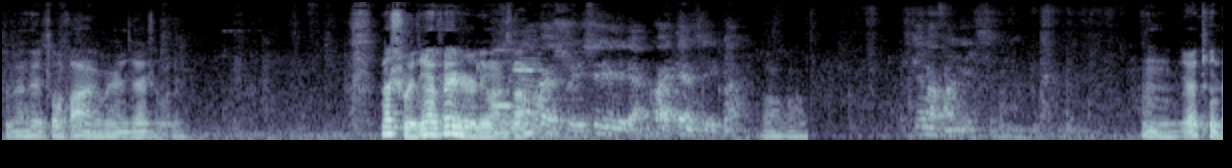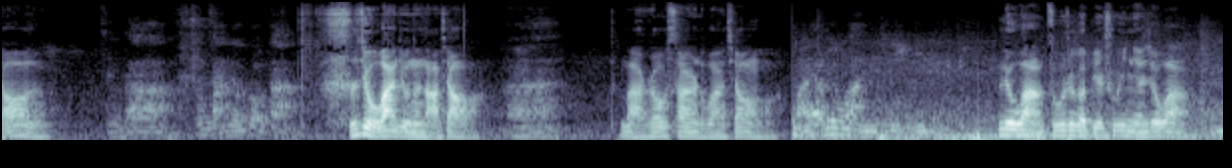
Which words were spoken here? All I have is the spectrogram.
这边可以做饭，有卫生间什么的。那水电费是另外算吗？对，水是两块，电是一块。哦哦。这套房也是。嗯，也挺大的。挺大，租房就够大。十九万就能拿下了。买时候三十多万降了，买要六万一年。六万租这个别墅一年六万，嗯，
